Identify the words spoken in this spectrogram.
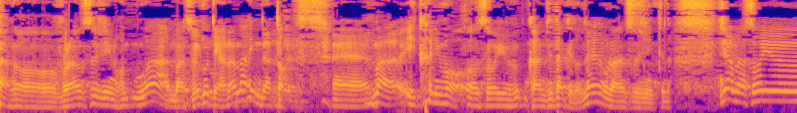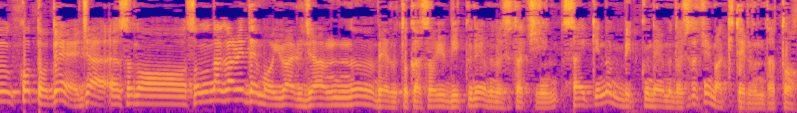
あのフランス人は、まあ、そういうことやらないんだと、えーまあ、いかにもそういう感じだけどねフランス人っていうのは。じゃあまあそういうことでじゃあそのその流れでもいわゆるジャン・ヌーベルとかそういうビッグネームの人たち最近のビッグネームの人たちにまあ来てるんだと。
